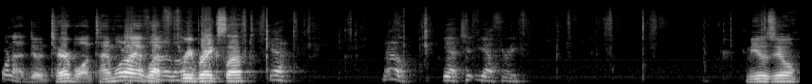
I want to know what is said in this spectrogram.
We're not doing terrible on time. What do I have Not left? Three breaks left. Yeah. No. Yeah, two, yeah, three. Musial.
